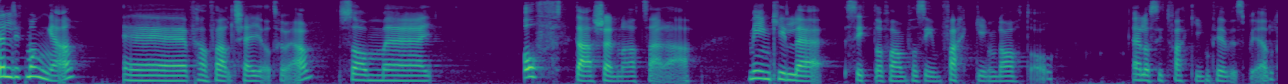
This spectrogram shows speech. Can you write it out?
väldigt många, eh, framförallt tjejer tror jag, som eh, ofta känner att så här, min kille sitter framför sin fucking dator. Eller sitt fucking tv-spel.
